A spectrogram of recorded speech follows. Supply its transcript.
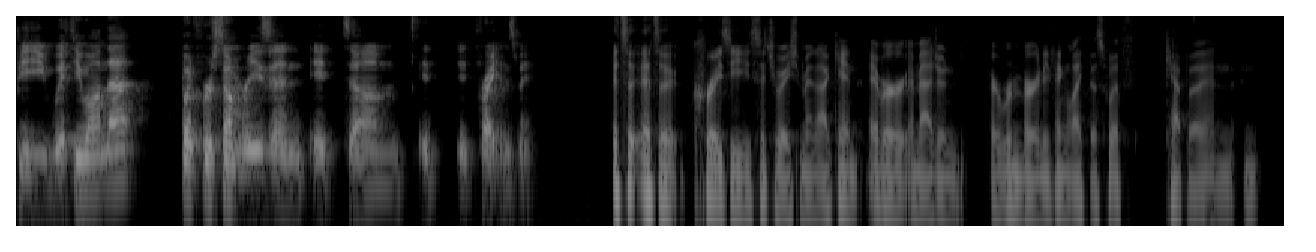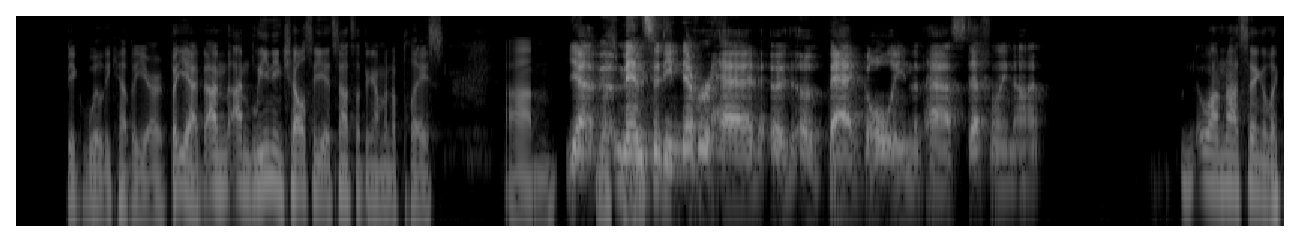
be with you on that. But for some reason, it um it it frightens me. It's a it's a crazy situation, man. I can't ever imagine or remember anything like this with Kepa and, and Big Willy Caballero. But yeah, I'm I'm leaning Chelsea. It's not something I'm going to place. Um, Yeah, Man. City never had a, a bad goalie in the past. Definitely not. Well, I'm not saying like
